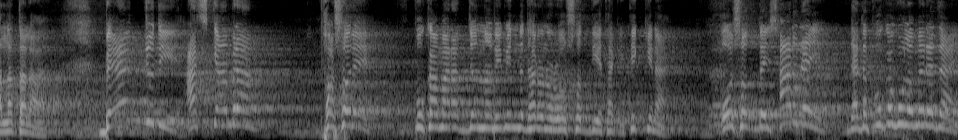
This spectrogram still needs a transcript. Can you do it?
আল্লাহ তালা ব্যাংক যদি আজকে আমরা ফসলে পোকা মারার জন্য বিভিন্ন ধরনের ঔষধ দিয়ে থাকি, ঠিক কিনা? ঔষধ দেয় সার দেয় যাতে পোকাগুলো মেরে যায়।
